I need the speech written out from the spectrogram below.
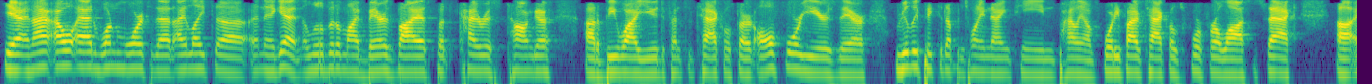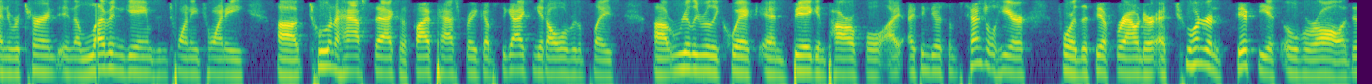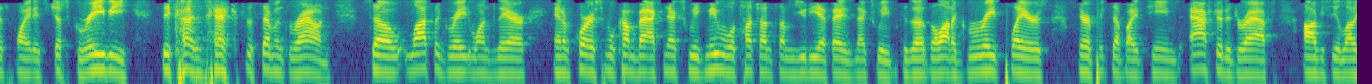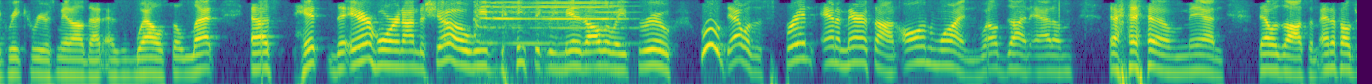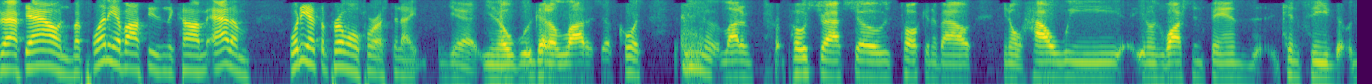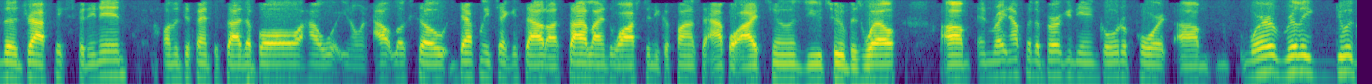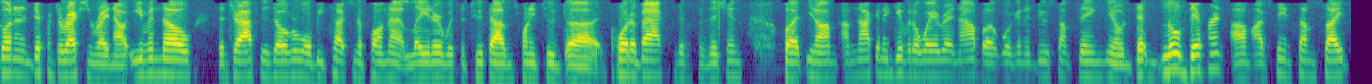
Yeah, and I, I will add one more to that. I liked, uh, and again, a little bit of my Bears bias, but Khyiris Tonga out of BYU, defensive tackle, started all four years there. Really picked it up in 2019, piling on 45 tackles, four for a loss, a sack, uh, and returned in 11 games in 2020, uh, two and a half sacks, and five pass breakups. The guy can get all over the place. Uh, really, really quick and big and powerful. I, I think there's some potential here for the fifth rounder at 250th overall. At this point, it's just gravy because that's the seventh round. So lots of great ones there. And of course, we'll come back next week. Maybe we'll touch on some UDFAs next week because there's a lot of great players that are picked up by teams after the draft. Obviously, a lot of great careers made out of that as well. So let us hit the air horn on the show. We've basically made it all the way through. Woo, that was a sprint and a marathon all in one. Well done, Adam. oh, man, that was awesome. NFL draft down, but plenty of off-season to come. Adam, what do you have to promo for us tonight? Yeah, you know, we've got a lot of, of course, a lot of post-draft shows talking about, you know, how we, you know, as Washington fans can see the, the draft picks fitting in on the defensive side of the ball, how, you know, an outlook. So definitely check us out on Sidelines Washington. You can find us on Apple, iTunes, YouTube as well. Um, and right now for the Burgundy and Gold Report, um, we're really doing going in a different direction right now. Even though the draft is over, we'll be touching upon that later with the 2022 uh, quarterback, different positions. But you know, I'm, I'm not going to give it away right now. But we're going to do something, you know, a di- little different. Um, I've seen some sites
